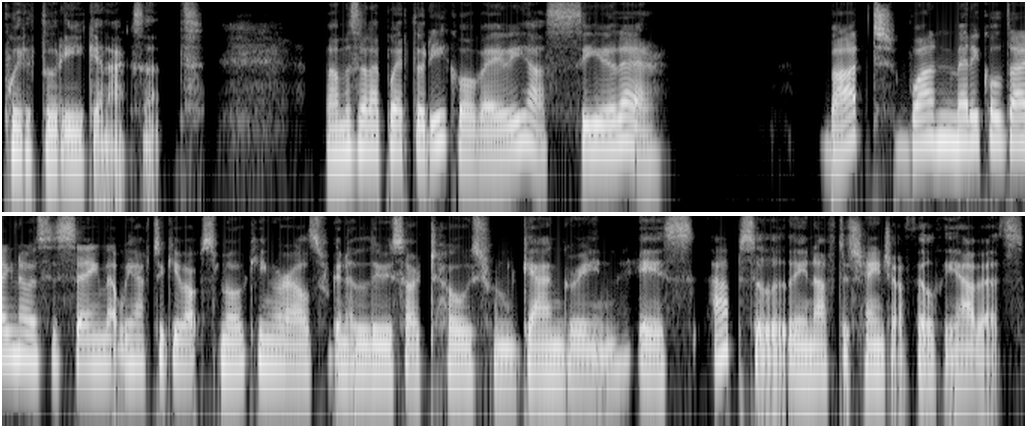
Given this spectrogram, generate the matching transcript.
Puerto Rican accent. Vamos a la Puerto Rico, baby. I'll see you there. But one medical diagnosis saying that we have to give up smoking or else we're going to lose our toes from gangrene is absolutely enough to change our filthy habits.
